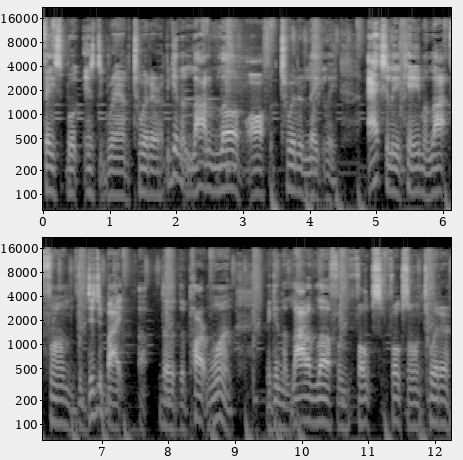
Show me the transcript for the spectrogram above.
Facebook, Instagram, Twitter. I've been getting a lot of love off of Twitter lately. Actually, it came a lot from the Digibyte, uh, the the part one. We're getting a lot of love from folks folks on Twitter,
